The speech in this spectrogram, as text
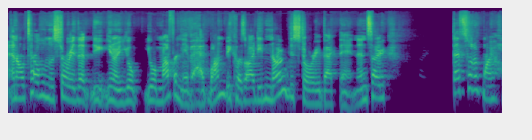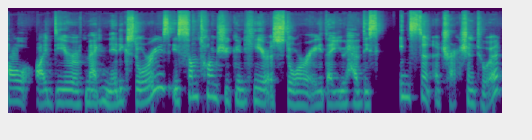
And I'll tell them the story that you know your your mother never had one because I didn't know the story back then. And so that's sort of my whole idea of magnetic stories is sometimes you can hear a story that you have this instant attraction to it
